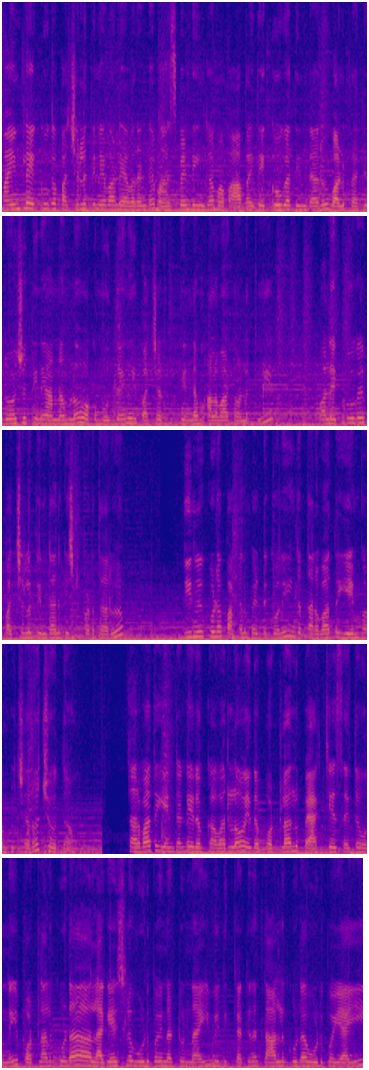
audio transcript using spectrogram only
మా ఇంట్లో ఎక్కువగా పచ్చళ్ళు తినే వాళ్ళు ఎవరంటే మా హస్బెండ్ ఇంకా మా పాప అయితే ఎక్కువగా తింటారు. వాళ్ళు ప్రతిరోజు తినే అన్నంలో ఒక ముద్దైన ఈ పచ్చడి తినడం అలవాటు వాళ్ళకి వాళ్ళు ఎక్కువగా ఈ పచ్చళ్ళు తినడానికి ఇష్టపడతారు. దీనిని కూడా పక్కన పెట్టుకొని ఇంకా తర్వాత ఏం పంపించారో చూద్దాం. తర్వాత ఏంటంటే ఏదో కవర్లో ఏదో పొట్లాలు ప్యాక్ చేసి అయితే ఉన్నాయి. పొట్లాలు కూడా లగేజ్లో ఊడిపోయినట్టున్నాయి. వీటికి కట్టిన తాళ్ళు కూడా ఊడిపోయాయి.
